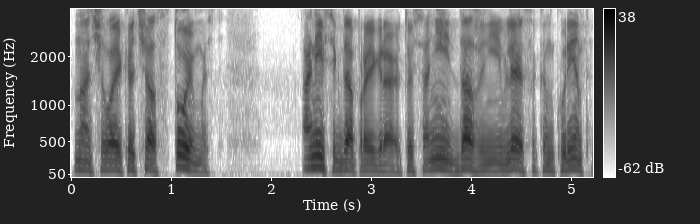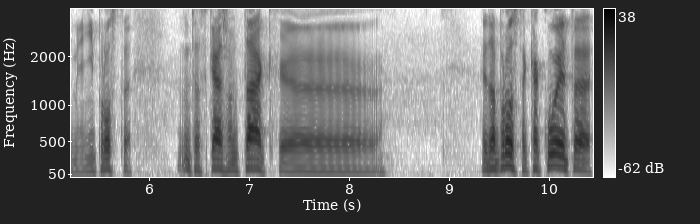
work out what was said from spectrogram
на человека час стоимость. Они всегда проиграют. То есть они даже не являются конкурентами. Они просто, ну, это скажем так, э, это просто какое-то,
